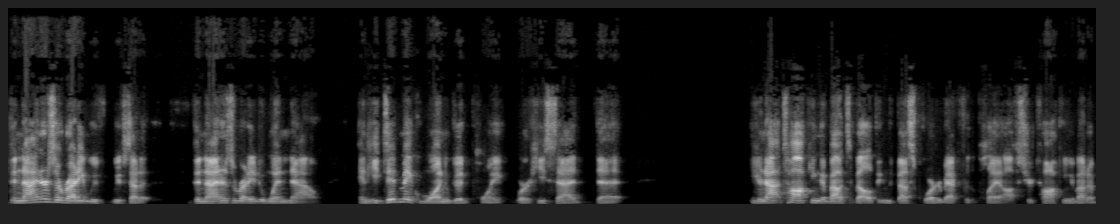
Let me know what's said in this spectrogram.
the Niners are ready. We've we've said it. The Niners are ready to win now. And he did make one good point where he said that you're not talking about developing the best quarterback for the playoffs. You're talking about a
